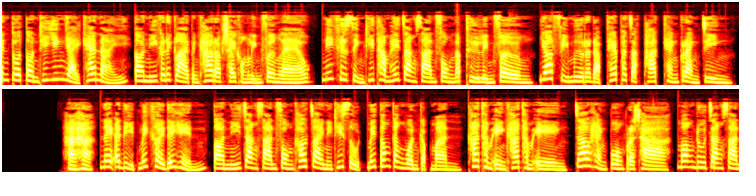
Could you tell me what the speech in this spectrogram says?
เป็นตัวตนที่ยิ่งใหญ่แค่ไหน ตอนนี้ก็ได้กลายเป็นข้ารับใช้ของหลินเฟิงแล้ว นี่คือสิ่งที่ทำให้จางซานฟงนับถือหลินเฟิง ยอดฝีมือระดับเทพจักรพรรดิแข็งแกร่งจริง ฮ่าฮ่าในอดีตไม่เคยได้เห็น ตอนนี้จางซานฟงเข้าใจในที่สุดไม่ต้องกังวลกับมัน ข้าทำเองข้าทำเอง เจ้าแห่งปวงประชา มองดูจางซาน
